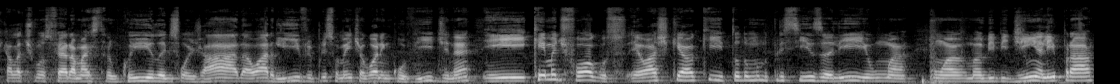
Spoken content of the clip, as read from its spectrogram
Aquela atmosfera mais tranquila, despojada, ao ar livre, principalmente agora em Covid, né? E queima de fogos. Eu acho que é o que todo mundo precisa ali, uma, uma, uma bebidinha ali pra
